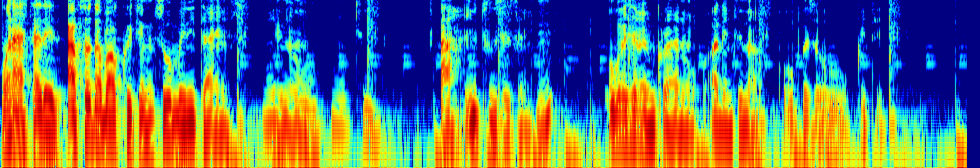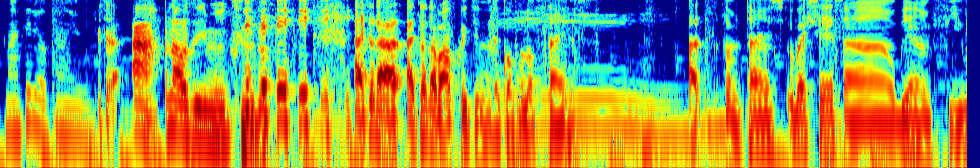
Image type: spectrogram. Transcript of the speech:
when i started i've thought about quitting so many times Me you know too, me too. ah you too session over seven crying no i didn't think that oh person will quit it ɔka yi o. I said, ah, and I was saying me too. no? I said I, I thought about quitting a couple of times. At sometimes over shares and be and feel.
